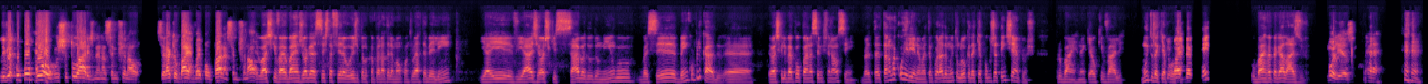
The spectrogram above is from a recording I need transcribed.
Liverpool poupou alguns titulares né, na semifinal. Será que o Bayern vai poupar na semifinal? Eu acho que vai. O Bayern joga sexta-feira hoje pelo Campeonato Alemão contra o Hertha Berlim. E aí, viagem, eu acho que sábado, domingo, vai ser bem complicado. É, eu acho que ele vai poupar na semifinal, sim. Tá, tá numa correria, né? Uma temporada muito louca. Daqui a pouco já tem Champions para o Bayern, né? Que é o que vale. Muito daqui a e pouco. O Bayern pega quem? O Bayern vai pegar Lazio. Moleza. É.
